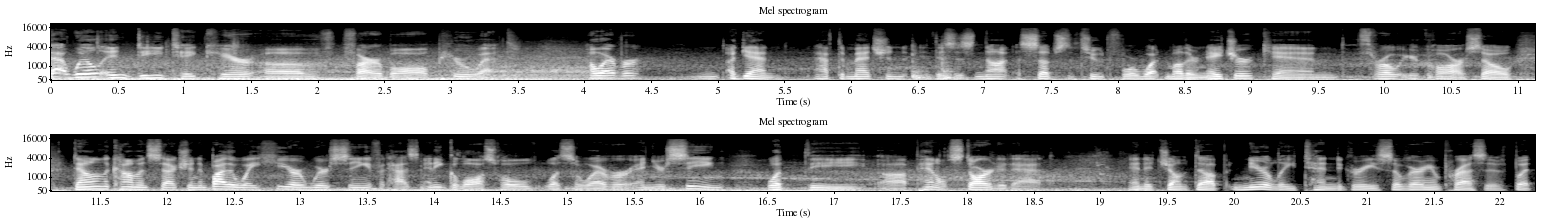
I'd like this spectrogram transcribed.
That will indeed take care of Fireball Pirouette. However, again, I have to mention this is not a substitute for what Mother Nature can throw at your car. So, down in the comments section, and by the way, here we're seeing if it has any gloss hold whatsoever, and you're seeing what the uh, panel started at, and it jumped up nearly 10 degrees. So, very impressive. But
